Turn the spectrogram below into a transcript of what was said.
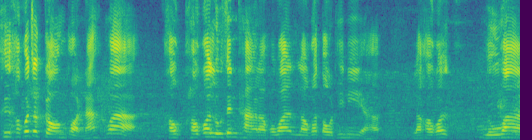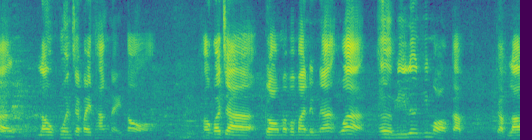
คือเขาก็จะกรองก่อนนะว่าเขาเขาก็รู้เส้นทางเราเพราะว่าเราก็โตที่นี่อะครับ แล้วเขาก็รู้ว่าเราควรจะไปทางไหนต่อ เขาก็จะกรองมาประมาณนึงนะว่าเออมีเรื่องที่เหมาะกับกับเรา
